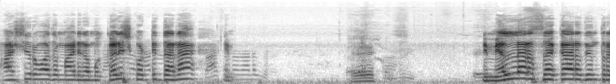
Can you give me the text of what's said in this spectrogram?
ಆಶೀರ್ವಾದ ಮಾಡಿ ನಮಗೆ ಕಳಿಸ್ಕೊಟ್ಟಿದ್ದಾನ. ನಿಮ್- ನಿಮ್ಮೆಲ್ಲರ ಸಹಕಾರದಿಂತ್ರ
